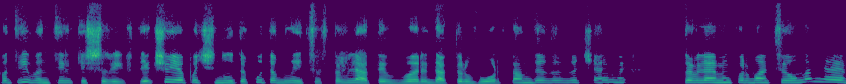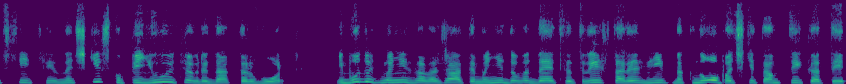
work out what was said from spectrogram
потрібен тільки шрифт. Якщо я почну таку таблицю вставляти в редактор Word, там, де зазвичай ми вставляємо інформацію, у мене всі ці значки скопіюються в редактор Word. І будуть мені заважати, мені доведеться 300 разів на кнопочки там тикати,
